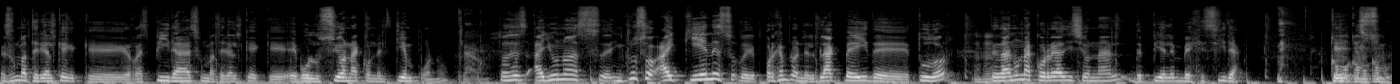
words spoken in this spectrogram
Es un material que, que respira, es un material que, que evoluciona con el tiempo, ¿no? claro. Entonces hay unas, eh, incluso hay quienes, eh, por ejemplo en el Black Bay de Tudor, te dan una correa adicional de piel envejecida. ¿Cómo, cómo, cómo?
